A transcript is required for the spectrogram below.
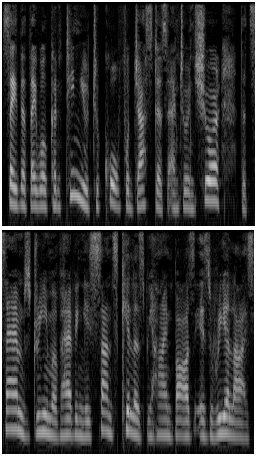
say that they will continue to call for justice and to ensure that Sam's dream of having his son's killers behind bars is realized.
